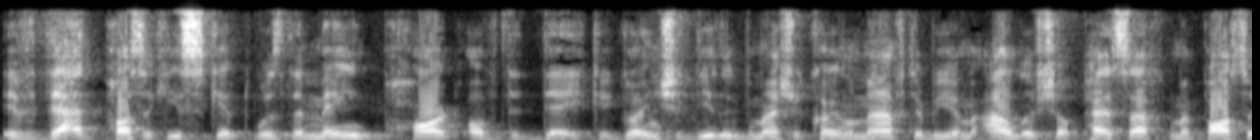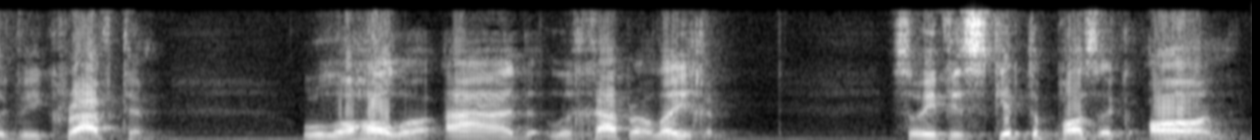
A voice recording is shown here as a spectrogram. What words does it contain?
If that pasuk he skipped was the main part of the day, so if he skipped the pasuk on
